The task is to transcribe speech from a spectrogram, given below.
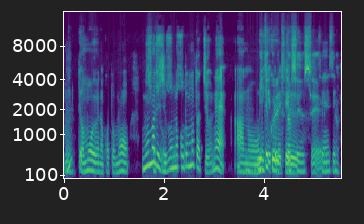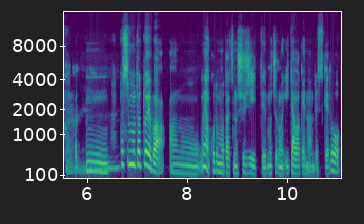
うん？ん？って思うようなことも今まで自分の子供たちをねあの、見てくれてたる先生先生。だからね。うん、私も例えばあの、ね、子供たちの主治医ってもちろんいたわけなんですけど、はい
